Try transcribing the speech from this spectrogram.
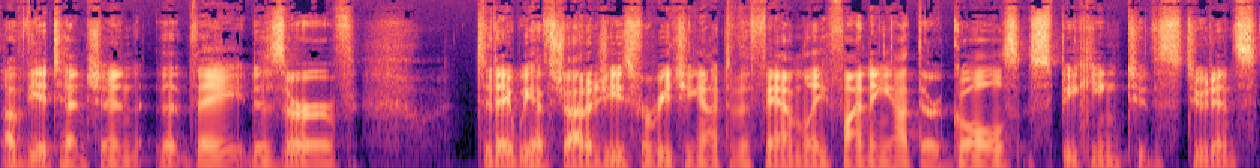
of the attention that they deserve. Today, we have strategies for reaching out to the family, finding out their goals, speaking to the students,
